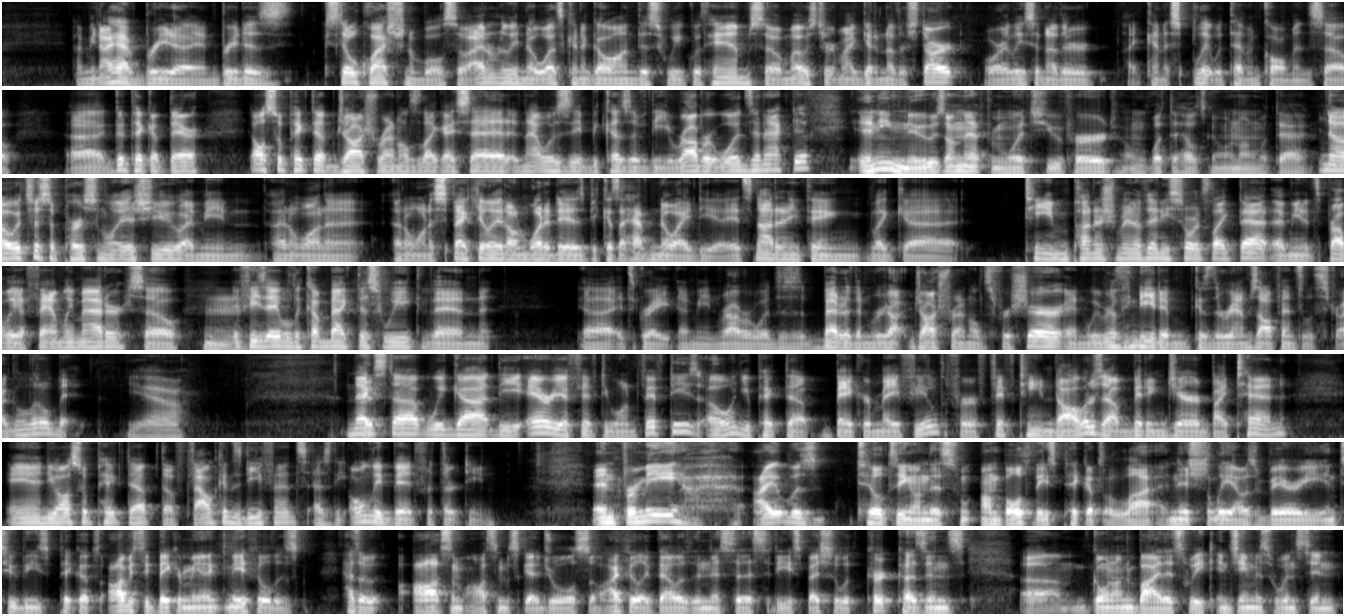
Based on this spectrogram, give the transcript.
I mean, I have Breida, and Breida's still questionable, so I don't really know what's going to go on this week with him. So Mostert might get another start, or at least another like kind of split with Tevin Coleman. So uh, good pickup there. Also picked up Josh Reynolds, like I said, and that was because of the Robert Woods inactive. Any news on that from what you've heard on what the hell's going on with that? No, it's just a personal issue. I mean, I don't want to I don't want to speculate on what it is because I have no idea. It's not anything like uh team punishment of any sorts like that. I mean, it's probably a family matter. So, if he's able to come back this week, then uh, it's great. I mean, Robert Woods is better than Josh Reynolds for sure, and we really need him because the Rams' offense is struggling a little bit. Yeah, Next up, we got the Area 5150s. Owen, you picked up Baker Mayfield for $15, outbidding Jared by 10. And you also picked up the Falcons defense as the only bid for 13. And for me, I was tilting on this on both of these pickups a lot. Initially, I was very into these pickups. Obviously, Baker May- Mayfield is has an awesome, awesome schedule, so I feel like that was a necessity, especially with Kirk Cousins um, going on to bye this week and Jameis Winston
